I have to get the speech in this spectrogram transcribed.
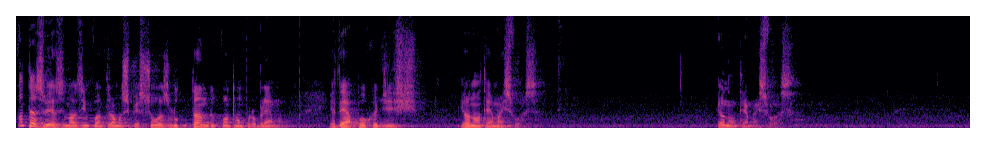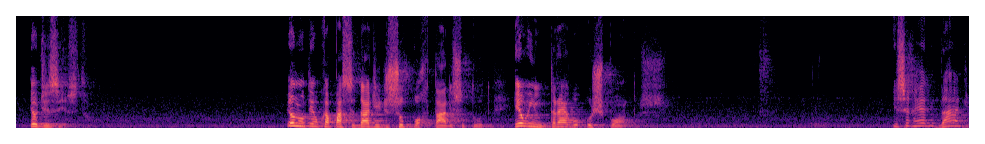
Quantas vezes nós encontramos pessoas lutando contra um problema e daí a pouco diz: Eu não tenho mais força. Eu não tenho mais força. Eu desisto. Eu não tenho capacidade de suportar isso tudo. Eu entrego os pontos. Isso é realidade.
